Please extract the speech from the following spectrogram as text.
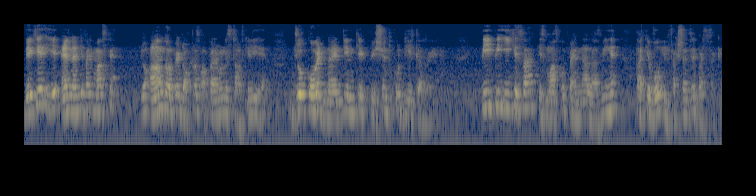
देखिए, ये एन नाइन्टी फाइव मास्क है, जो आमतौर पर डॉक्टर्स और पैरामेडिकल स्टाफ के लिए है, जो कोविड नाइन्टीन के पेशेंट को डील कर रहे हैं। पीपीई के साथ इस मास्क को पहनना लाजमी है, ताकि वो इन्फेक्शन से बच सके।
